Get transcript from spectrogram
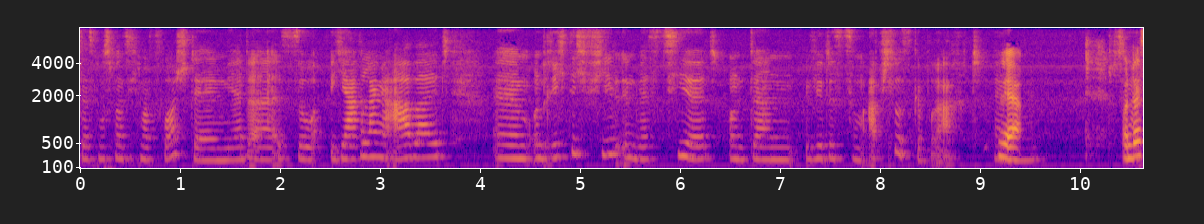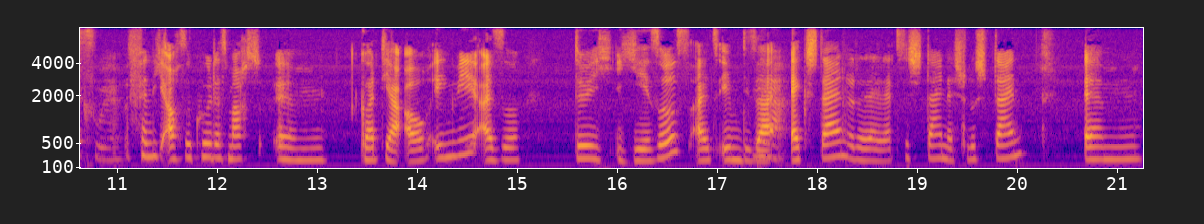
das muss man sich mal vorstellen, ja, da ist so jahrelange Arbeit ähm, und richtig viel investiert und dann wird es zum Abschluss gebracht. Ähm, Ja. total Und das cool. finde ich auch so cool. Das macht ähm, Gott ja auch irgendwie. Also durch Jesus als eben dieser Ja. Eckstein oder der letzte Stein, der Schlussstein, ähm,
